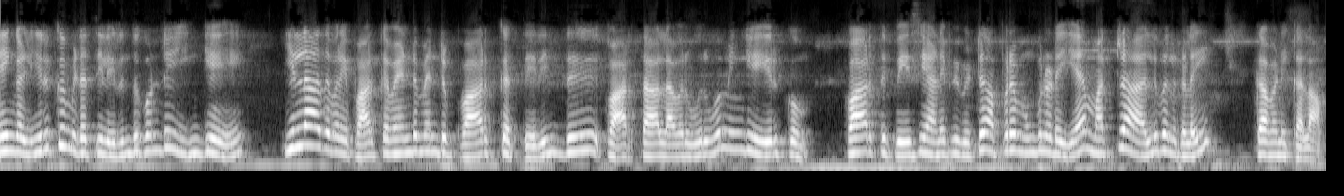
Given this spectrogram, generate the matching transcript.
நீங்கள் இருக்கும் இடத்தில் இருந்து கொண்டு இங்கே இல்லாதவரை பார்க்க வேண்டும் என்று பார்க்க தெரிந்து பார்த்தால் அவர் உருவம் இங்கே இருக்கும். பார்த்து பேசி அனுப்பிவிட்டு அப்புறம் உங்களுடைய மற்ற அலுவல்களை கவனிக்கலாம்.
